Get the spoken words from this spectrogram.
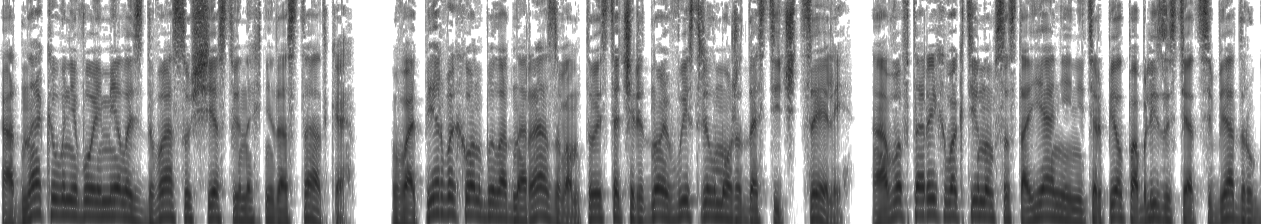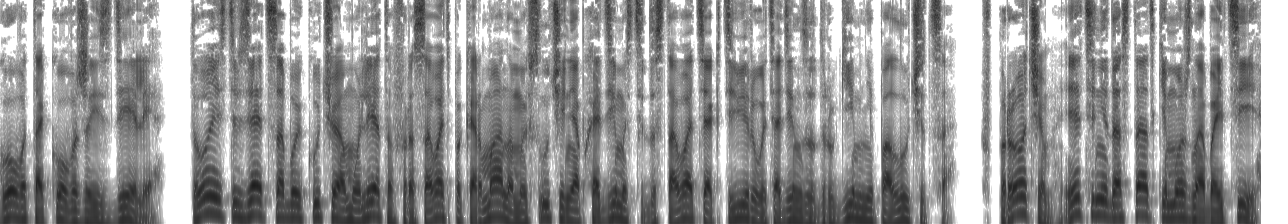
Однако у него имелось два существенных недостатка. Во-первых, он был одноразовым, то есть очередной выстрел может достичь цели. А во-вторых, в активном состоянии не терпел поблизости от себя другого такого же изделия. То есть взять с собой кучу амулетов, рассовать по карманам и в случае необходимости доставать и активировать один за другим не получится. Впрочем, эти недостатки можно обойти.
